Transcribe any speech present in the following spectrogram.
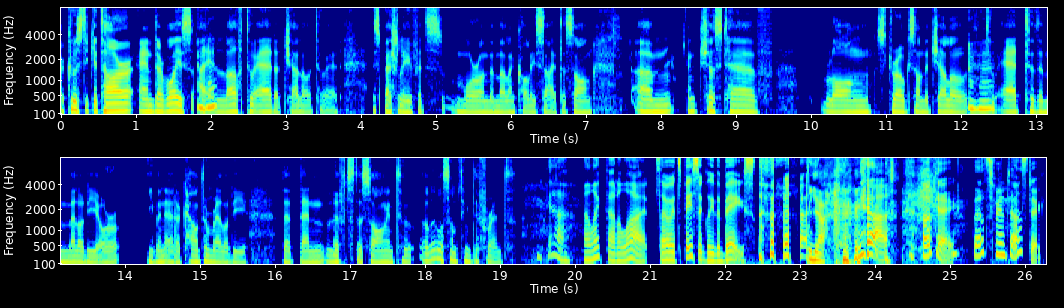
acoustic guitar and their voice. I Mhm. love to add a cello to it, especially if it's more on the melancholy side, the song, um, and just have long strokes on the cello Mhm. to add to the melody or even add a counter melody that then lifts the song into a little something different. yeah, I like that a lot. So it's basically the bass. yeah. yeah. Okay, that's fantastic.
